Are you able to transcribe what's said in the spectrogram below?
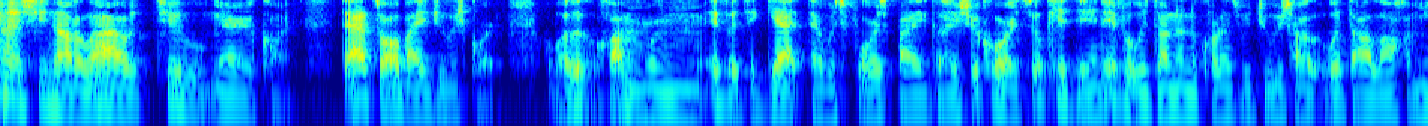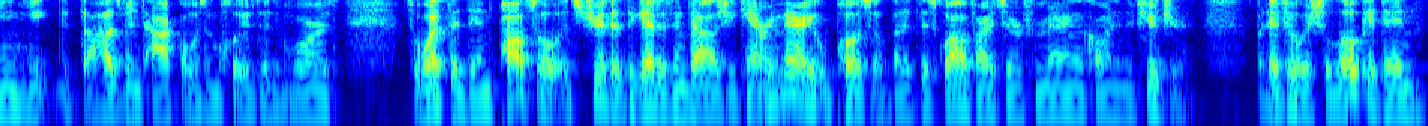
she's not allowed to marry a Kohen. That's all by a Jewish court. If it's a get that was forced by a Gaisha court, so kiddin, if it was done in accordance with Jewish with the halacha, meaning he, that the husband taka was employed to divorce. So what's the din? Puzzle. It's true that the get is invalid. She can't remarry uposil, but it disqualifies her from marrying a Kohen in the future. But if it was shalokidin,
